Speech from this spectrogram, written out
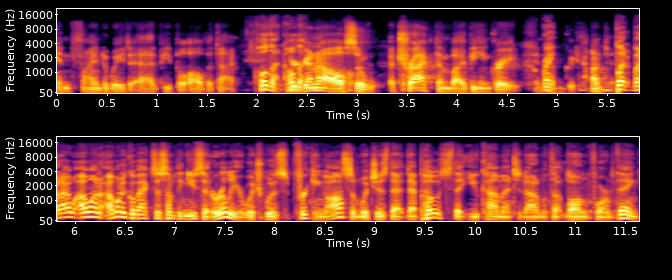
and find a way to add people all the time. Hold on, hold You're on. going to also attract them by being great and Right. good content. But but I, I want I want to go back to something you said earlier, which was freaking awesome, which is that that post that you commented on with that long form thing.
